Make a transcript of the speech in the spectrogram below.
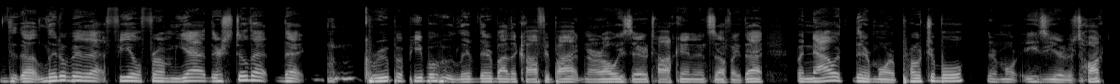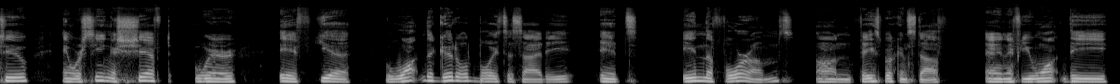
the little bit of that feel from yeah, there's still that that group of people who live there by the coffee pot and are always there talking and stuff like that. But now it's, they're more approachable, they're more easier to talk to, and we're seeing a shift where if you want the good old boy society, it's in the forums on Facebook and stuff. And if you want the,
